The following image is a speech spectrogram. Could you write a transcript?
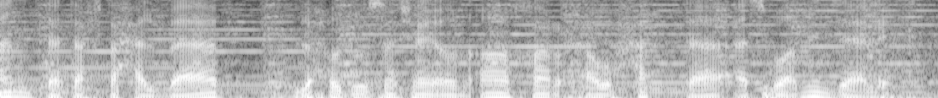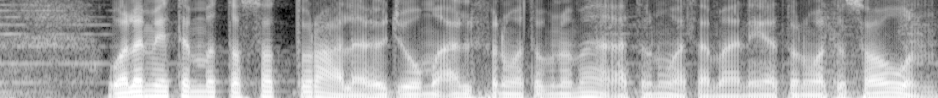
أنت تفتح الباب لحدوث شيء آخر أو حتى أسوأ من ذلك. ولم يتم التستر على هجوم 1898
